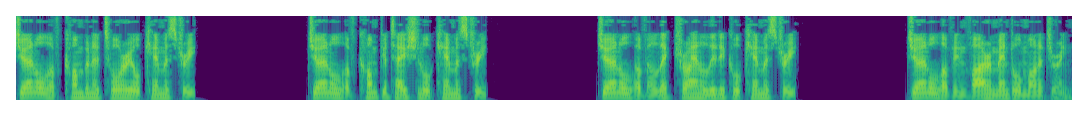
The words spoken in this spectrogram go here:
Journal of Combinatorial Chemistry Journal of Computational Chemistry Journal of Electroanalytical Chemistry Journal of Environmental Monitoring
